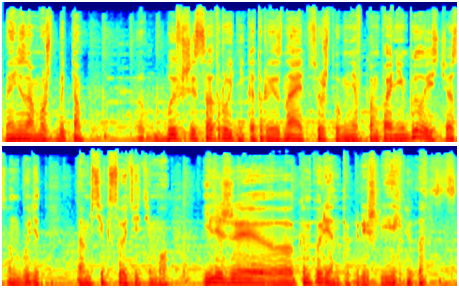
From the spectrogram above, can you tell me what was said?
Ну, я не знаю, может быть, там бывший сотрудник, который знает все, что у меня в компании было, и сейчас он будет там сексотить ему. Или же э, конкуренты пришли с,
